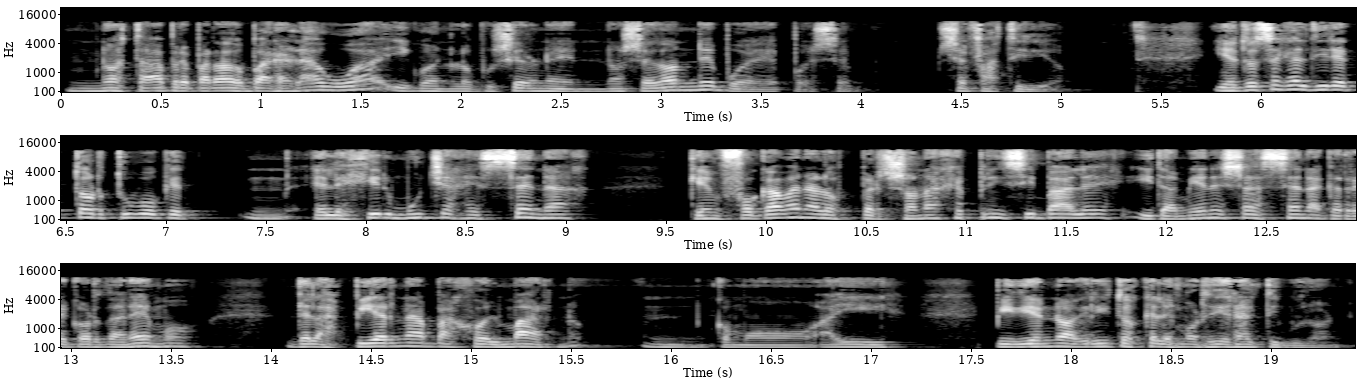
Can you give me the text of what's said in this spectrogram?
No estaba preparado para el agua y cuando lo pusieron en no sé dónde, pues, pues se, se fastidió. Y entonces el director tuvo que mm, elegir muchas escenas que enfocaban a los personajes principales y también esa escena que recordaremos de las piernas bajo el mar, ¿no? Mm, como ahí pidiendo a gritos que les mordiera el tiburón.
